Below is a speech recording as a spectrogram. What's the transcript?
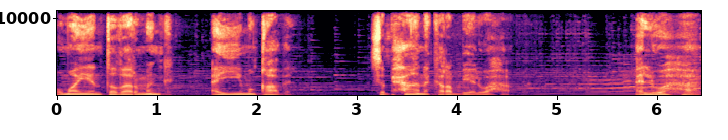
وما ينتظر منك أي مقابل. سبحانك ربي الوهاب. الوهاب.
